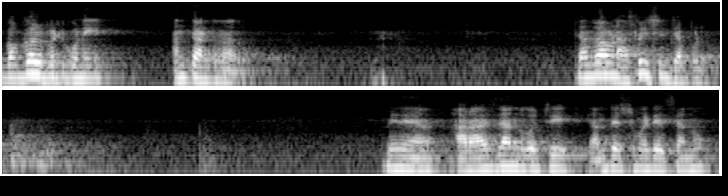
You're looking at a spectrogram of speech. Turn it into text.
గొగ్గలు పెట్టుకుని అంత అంటున్నారు. చంద్రబాబుని అసలు విషయం చెప్పడు. నేను ఆ రాజధానికి వచ్చి ఎంత ఎస్టిమేట్ వేశాను?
